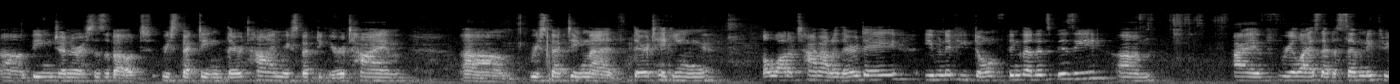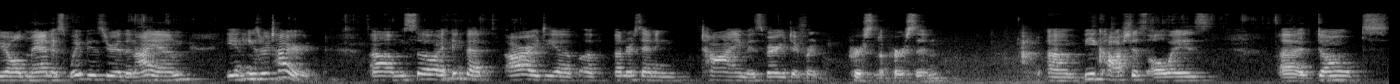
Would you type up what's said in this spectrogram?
Uh, being generous is about respecting their time, respecting your time, um, respecting that they're taking a lot of time out of their day, even if you don't think that it's busy. Um, I've realized that a 73 year old man is way busier than I am, and he's retired. Um, so I think that our idea of, of, understanding time is very different person to person. Um, be cautious always. Uh, don't,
